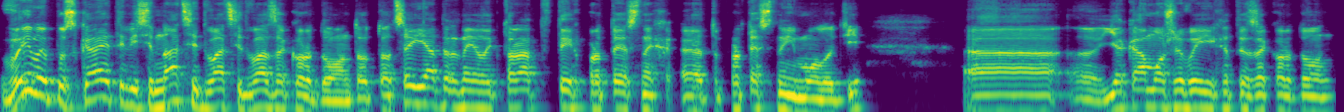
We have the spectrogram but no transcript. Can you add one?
Ви випускаєте 18-22 за кордон, тобто це ядерний електорат тих протестних е, протестної молоді, е, е, яка може виїхати за кордон.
